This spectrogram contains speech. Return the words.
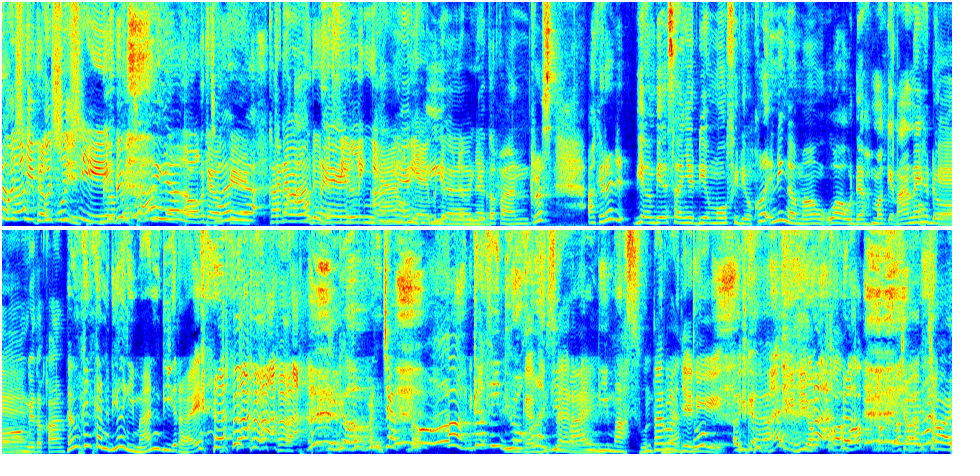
pushy, pushy. Gak percaya, gak Oke, percaya. oke. Karena emang udah ada feeling ya. Aneh, Iya, bener-bener. iya, gitu kan. Terus akhirnya yang biasanya dia mau video call ini gak mau. Wah udah makin aneh Oke. dong gitu kan. Mungkin kan dia lagi mandi, Rai. Tinggal pencet doang. kan video call lagi bisa, Rai. mandi maksudnya Ntar lo jadi Enggak video call. Coy coy.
